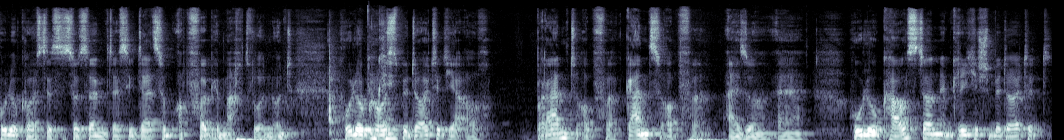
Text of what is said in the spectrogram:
Holocaust, das ist sozusagen, dass sie da zum Opfer gemacht wurden. Und Holocaust Okay. bedeutet ja auch Brandopfer, Ganzopfer. Also äh, Holocauston im Griechischen bedeutet,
